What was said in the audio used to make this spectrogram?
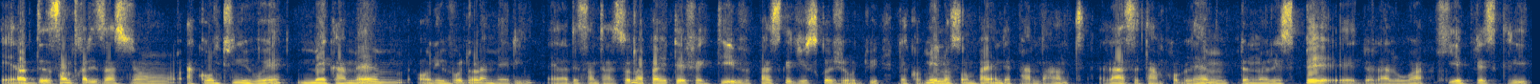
Et la décentralisation a continué, mais quand même, au niveau de la mairie, n'a pas été effective parce que jusqu'à aujourd'hui, les communes ne sont pas indépendantes. Là, c'est un problème de non-respect de la loi qui est prescrite.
